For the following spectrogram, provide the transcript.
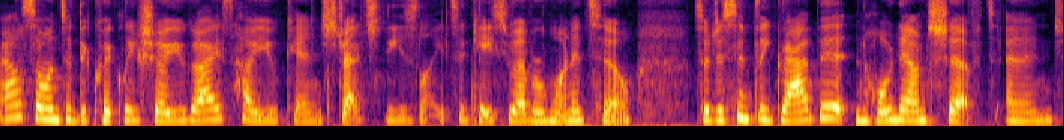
I also wanted to quickly show you guys how you can stretch these lights in case you ever wanted to. So just simply grab it and hold down shift and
